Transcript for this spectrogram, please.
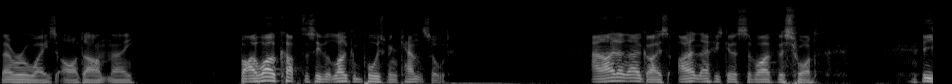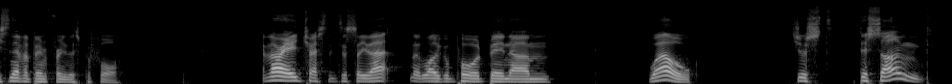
They're always odd, aren't they? But I woke up to see that Logan Paul's been cancelled. And I don't know, guys. I don't know if he's going to survive this one. he's never been through this before very interesting to see that that Logan Paul had been um well just disowned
